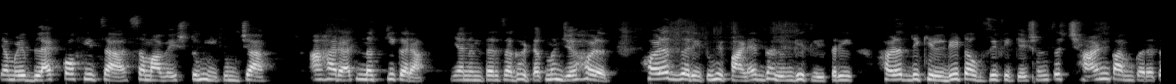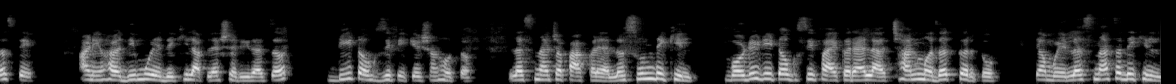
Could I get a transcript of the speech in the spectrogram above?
त्यामुळे ब्लॅक कॉफीचा समावेश तुम्ही तुमच्या आहारात नक्की करा. यानंतरचा घटक म्हणजे हळद. हळद जरी तुम्ही पाण्यात घालून घेतली तरी हळद देखील डिटॉक्झिफिकेशनचं छान काम करत असते. आणि हळदीमुळे देखील आपल्या शरीराचं डिटॉक्झिफिकेशन होतं. लसणाच्या पाकळ्या लसूण देखील बॉडी डिटॉक्सिफाय करायला छान मदत करतो. त्यामुळे लसणाचा देखील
